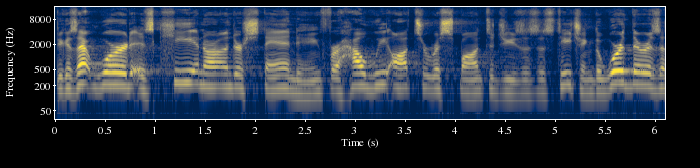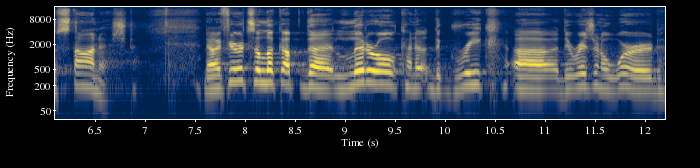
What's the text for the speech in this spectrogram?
because that word is key in our understanding for how we ought to respond to Jesus' teaching. The word there is astonished. Now, if you were to look up the literal kind of the Greek, uh, the original word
